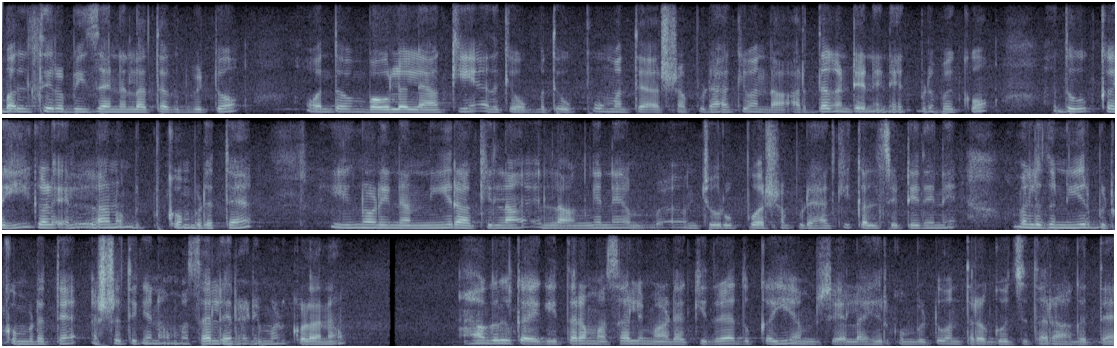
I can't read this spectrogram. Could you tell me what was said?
ಬಲ್ತಿರೋ ಬೀಜನೆಲ್ಲ ತೆಗೆದುಬಿಟ್ಟು ಒಂದು ಬೌಲಲ್ಲಿ ಹಾಕಿ ಅದಕ್ಕೆ ಮತ್ತು ಉಪ್ಪು ಮತ್ತು ಅರಿಶಿನ ಪುಡಿ ಹಾಕಿ ಒಂದು ಅರ್ಧ ಗಂಟೆ ನೆನೆಯಕ್ಕೆ ಬಿಡಬೇಕು. ಅದು ಕಹಿಗಳೆಲ್ಲನೂ ಬಿಟ್ಕೊಂಡ್ಬಿಡುತ್ತೆ. ಈಗ ನೋಡಿ ನಾನು ನೀರು ಹಾಕಿಲ್ಲ, ಎಲ್ಲ ಹಂಗೇ ಒಂಚೂರು ಉಪ್ಪು ಅರಿಶಿನ ಪುಡಿ ಹಾಕಿ ಕಲಸಿಟ್ಟಿದ್ದೀನಿ. ಆಮೇಲೆ ಅದು ನೀರು ಬಿಟ್ಕೊಂಡ್ಬಿಡುತ್ತೆ. ಅಷ್ಟೊತ್ತಿಗೆ ನಾವು ಮಸಾಲೆ ರೆಡಿ ಮಾಡ್ಕೊಳ್ಳೋಣ. ಹಾಗಲಕಾಯಿಗೆ ಈ ಥರ ಮಸಾಲೆ ಮಾಡಿ ಹಾಕಿದರೆ ಅದು ಕಹಿ ಅಂಶ ಎಲ್ಲ ಹೀರ್ಕೊಂಬಿಟ್ಟು ಒಂಥರ ಗೊಜ್ಜು ಥರ ಆಗುತ್ತೆ.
